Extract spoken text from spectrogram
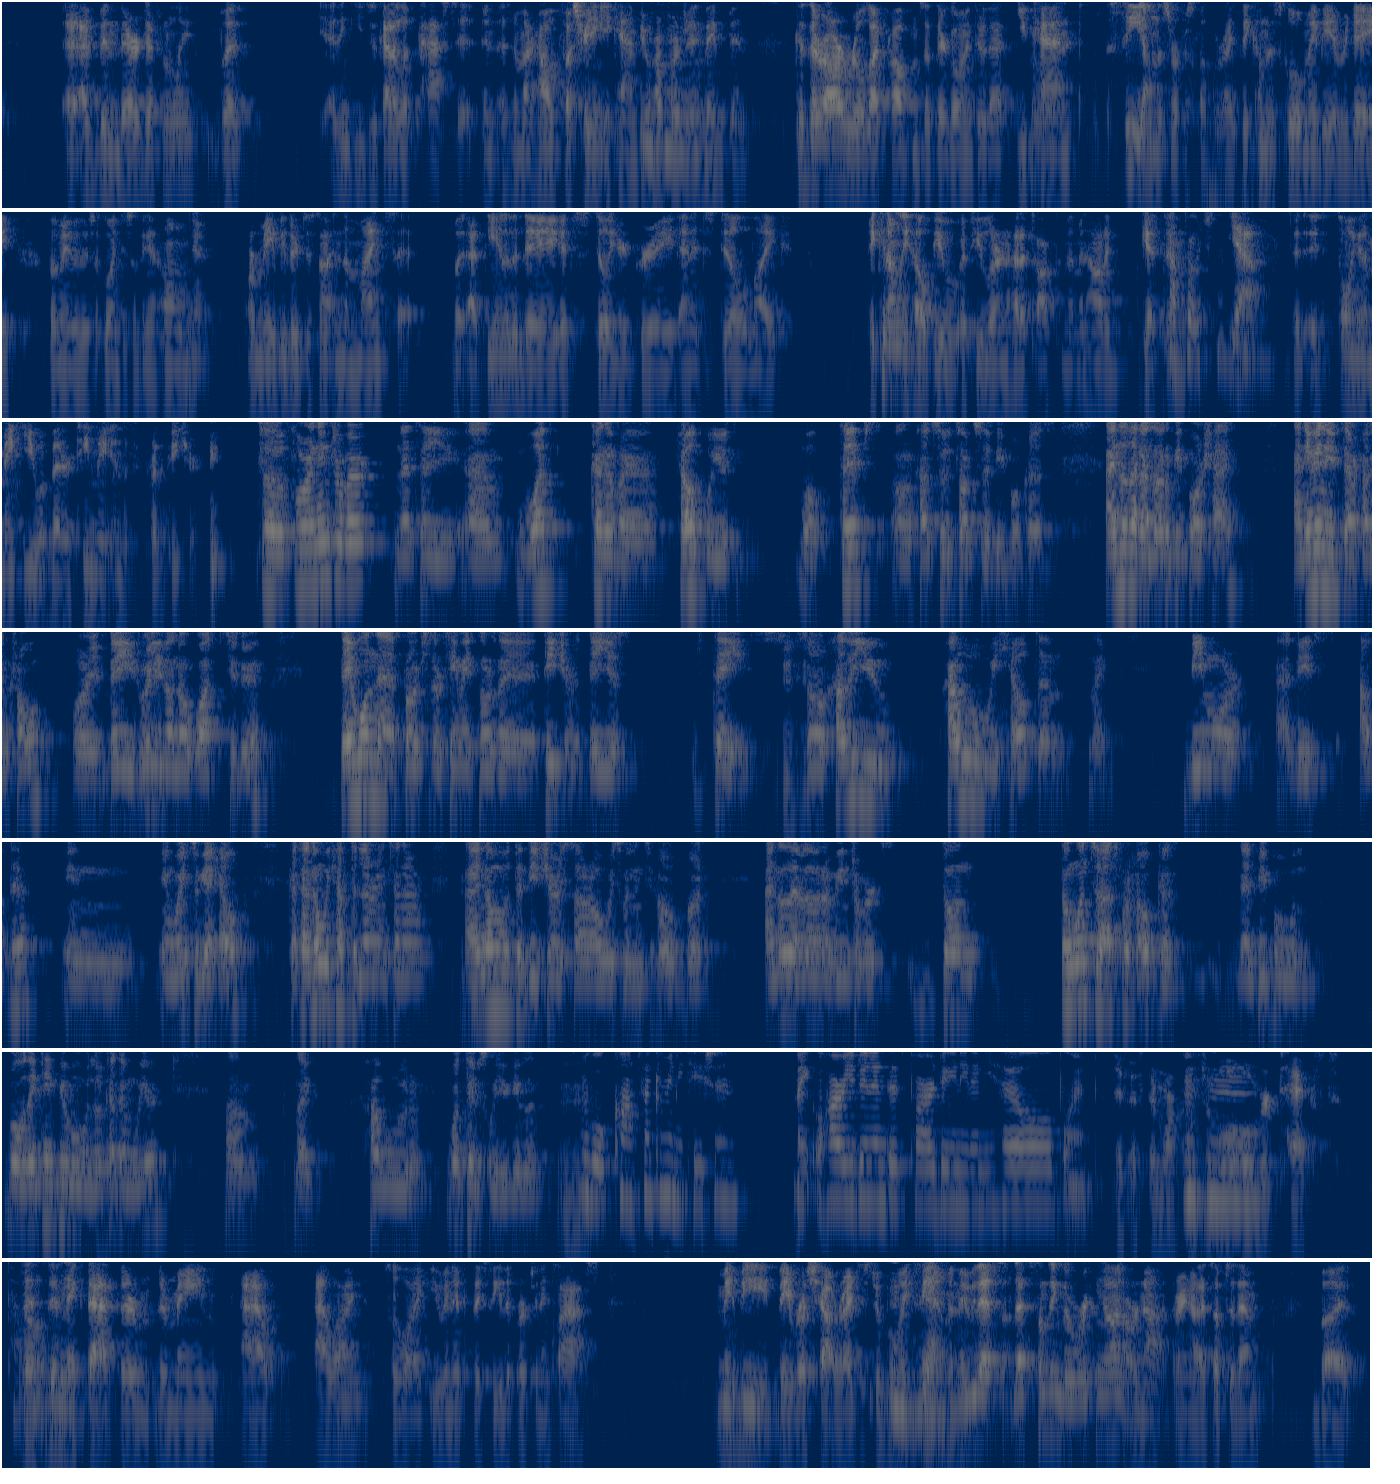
I've been there definitely, but I think you just got to look past it, and as no matter how frustrating it can be or how Mhm. frustrating they've been, because there are real life problems that they're going through that you can't see on the surface level, right? They come to school maybe every day, but maybe they're going through something at home, Yeah. or maybe they're just not in the mindset. But at the end of the day, it's still your grade, and it's still like it can only help you if you learn how to talk to them and how to get them. Approach them. Yeah, it, it's only going to make you a better teammate in the, for the future. So for an introvert, let's say, um, what kind of a help will you, well, tips on how to talk to the people? Because I know that a lot of people are shy, and even if they're having trouble or if they really don't know what to do, they won't approach their teammates nor the teacher. They just stays. Mhm. So how do you, how will we help them like be more at least out there in in ways to get help? Because I know we have the learning center. I know the teachers are always willing to help, but I know that a lot of introverts don't don't want to ask for help because then people will, well, they think people will look at them weird. Um, like, how would what tips would you give them? Mm. Well, constant communication. Like, oh, how are you doing in this part? Do you need any help? Or If, if they're more comfortable Mhm. over text, then, then make that their their main al- ally. So like even if they see the person in class, maybe they rush out right just to avoid Mhm. seeing Yeah. them, and maybe that's that's something they're working on or not right now. It's up to them, but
